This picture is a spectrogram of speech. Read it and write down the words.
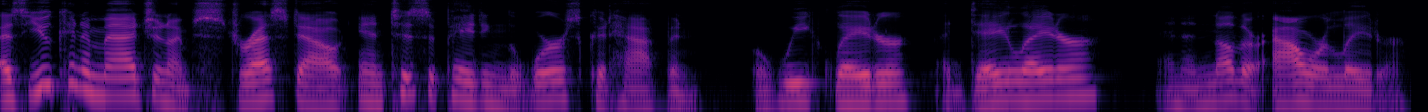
As you can imagine, I'm stressed out, anticipating the worst could happen a week later, a day later, and another hour later.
